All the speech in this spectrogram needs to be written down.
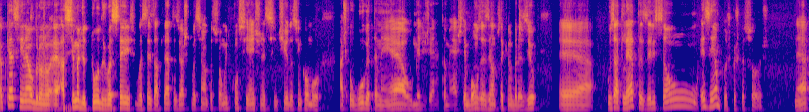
É porque assim, né, Bruno, é, acima de tudo, vocês, vocês atletas, eu acho que você é uma pessoa muito consciente nesse sentido, assim como acho que o Guga também é, o Meligene também é, a gente tem bons exemplos aqui no Brasil. É, os atletas, eles são exemplos para as pessoas, né?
